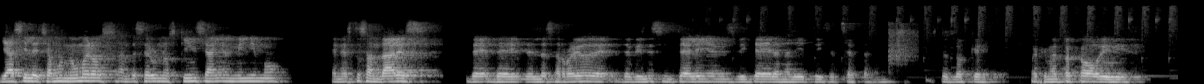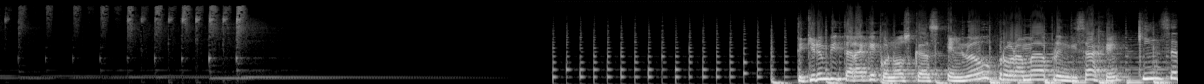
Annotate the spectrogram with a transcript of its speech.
ya si le echamos números, han de ser unos 15 años mínimo en estos andares de, del desarrollo de, Business Intelligence, Big Data Analytics, etc. Eso es lo que, lo que me ha tocado vivir. Te quiero invitar a que conozcas el nuevo programa de aprendizaje 15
